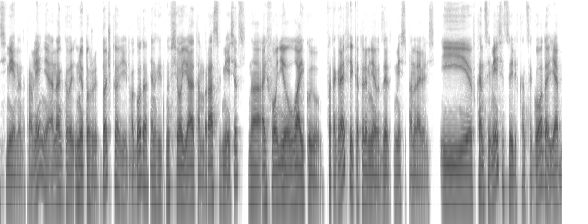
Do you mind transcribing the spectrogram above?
семейное направление, она говорит, у нее тоже дочка, ей два года, и она говорит, ну все, я там раз в месяц на айфоне лайкаю фотографии, которые мне вот за этот месяц понравились. И в конце месяца или в конце года я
